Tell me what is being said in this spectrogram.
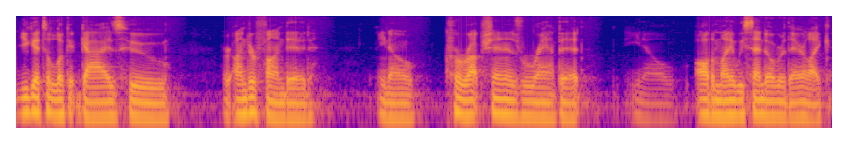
you get to look at guys who are underfunded. You know, corruption is rampant. All the money we send over there, like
